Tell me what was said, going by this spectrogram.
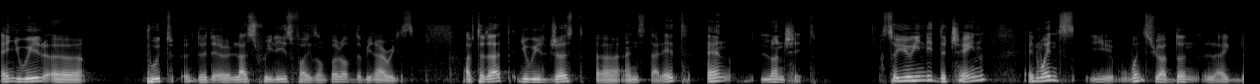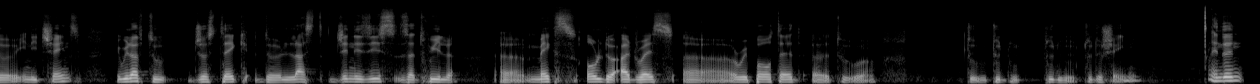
and you will put the, the, last release, for example, of the binaries. After that, you will just install it and launch it. So you init the chain, and once you, once you have done like the init chains, you will have to just take the last genesis that will uh, makes all the address uh, reported uh, to, to, to, to, the, to the chain. And then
